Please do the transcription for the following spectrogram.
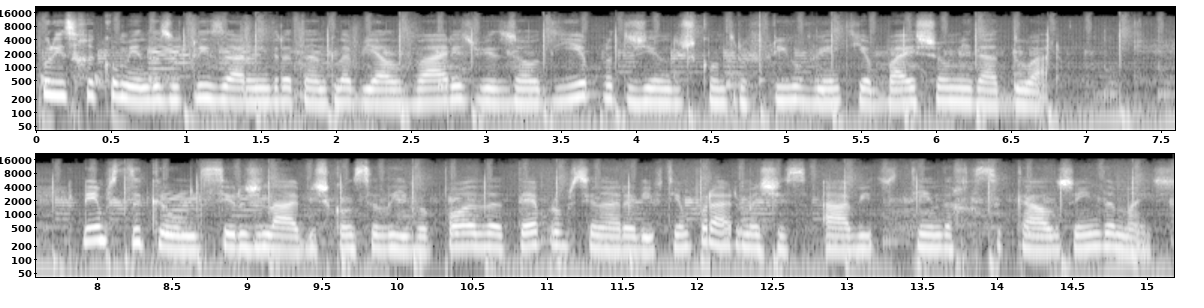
Por isso, recomendas utilizar um hidratante labial várias vezes ao dia, protegendo-os contra o frio, vento e a baixa umidade do ar. Lembre-se de que umedecer os lábios com saliva pode até proporcionar alívio temporário, mas esse hábito tende a ressecá-los ainda mais.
